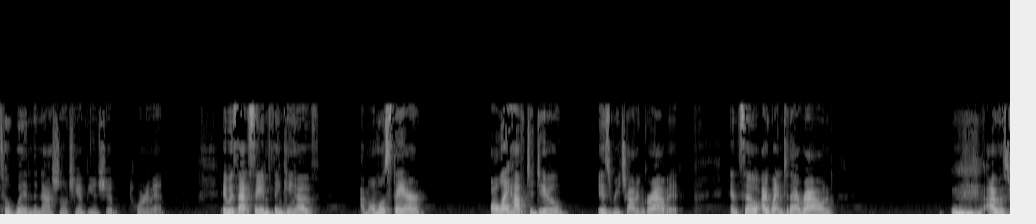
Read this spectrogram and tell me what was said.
to win the national championship tournament. It was that same thinking of I'm almost there. All I have to do is reach out and grab it. And so I went into that round. I was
